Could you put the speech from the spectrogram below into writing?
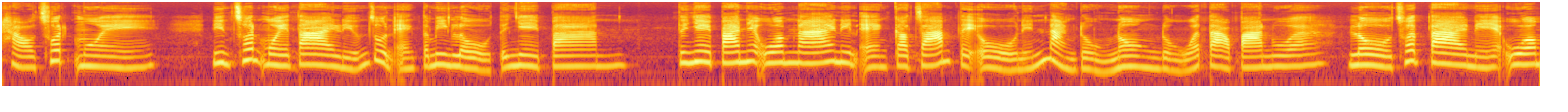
เท้าชวดมว โลชดตายเนอ้วม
